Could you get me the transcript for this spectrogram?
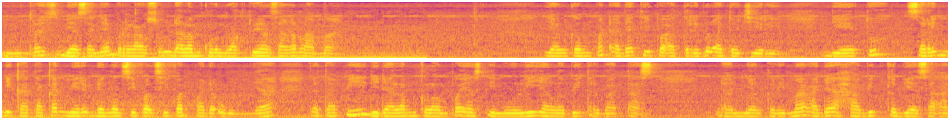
Hmm, traits biasanya berlangsung dalam kurun waktu yang sangat lama. Yang keempat ada tipe atribut atau ciri. Dia itu sering dikatakan mirip dengan sifat-sifat pada umumnya, tetapi di dalam kelompok yang stimuli yang lebih terbatas. Dan yang kelima ada habit kebiasaan,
